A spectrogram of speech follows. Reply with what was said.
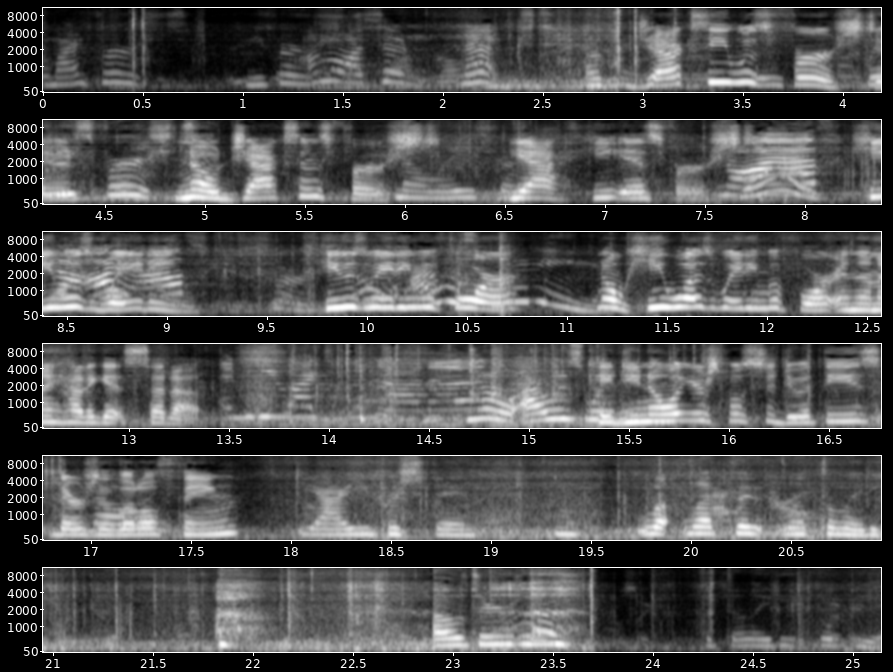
I, mine first. Me first. No, I said next. Okay. Jaxie was first, dude. Ladies first. No, Jackson's first. No, ladies first. Yeah, he is first. No, I have- He no, was I waiting. asked first. He was waiting before. waiting. No, he was waiting before, and then I had to get set up. And he likes bananas. No, I was Okay, do you know what you're supposed to do with these? There's a little thing. Yeah, you push it in. Let, let the let the lady. Elderly. let the lady help you.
